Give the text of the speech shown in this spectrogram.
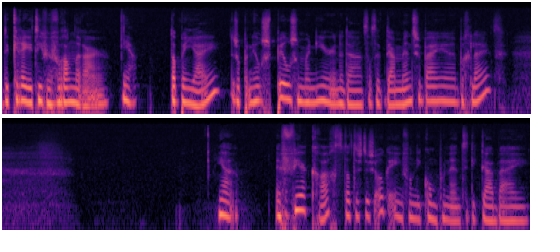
de creatieve veranderaar. Ja. Dat ben jij. Dus op een heel speelse manier inderdaad, dat ik daar mensen bij eh, begeleid. Ja, en veerkracht, dat is dus ook een van die componenten die ik daarbij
